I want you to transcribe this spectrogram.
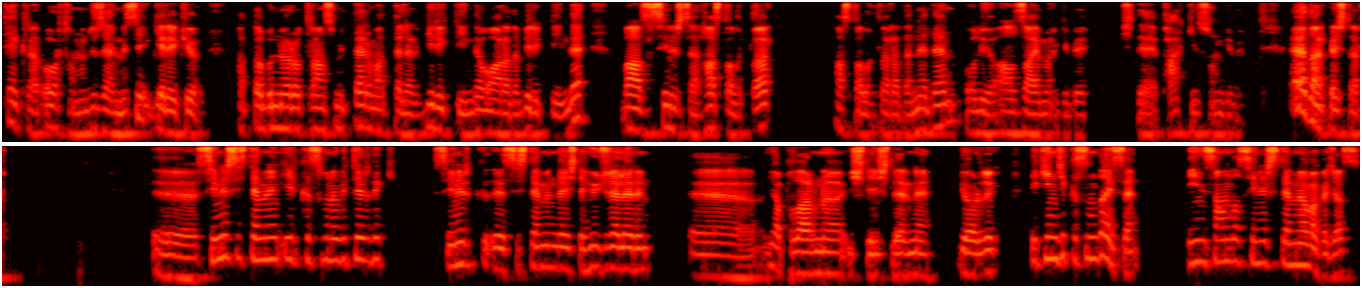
tekrar ortamın düzelmesi gerekiyor. Hatta bu nörotransmitter maddeler biriktiğinde o arada biriktiğinde bazı sinirsel hastalıklar hastalıklara da neden oluyor. Alzheimer gibi işte Parkinson gibi. Evet arkadaşlar e, sinir sisteminin ilk kısmını bitirdik. Sinir e, sisteminde işte hücrelerin e, yapılarını, işleyişlerini gördük. İkinci kısımda ise insanda sinir sistemine bakacağız.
